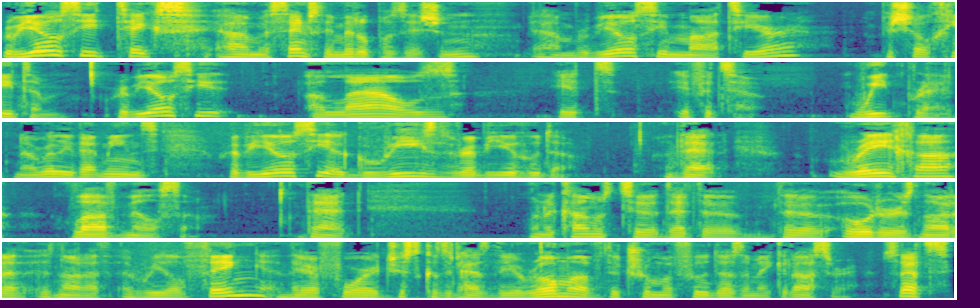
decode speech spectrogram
Rabbi Yossi takes um, essentially middle position. Um, Rabbi Yossi matir b'shel chitim. Rabbi Yossi allows it if it's wheat bread. Now, really, that means Rabbi Yossi agrees with Rabbi Yehuda that recha lav milsa, that when it comes to that the, the odor is not a is not a, a real thing, and therefore just because it has the aroma of the truma food doesn't make it usher. So that's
